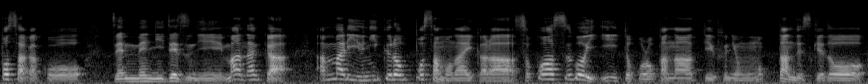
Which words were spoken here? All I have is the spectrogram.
ぽさがこう前面に出ずにまあなんかあんまりユニクロっぽさもないからそこはすごいいいところかなっていうふうに思ったんですけど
